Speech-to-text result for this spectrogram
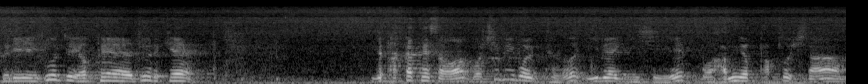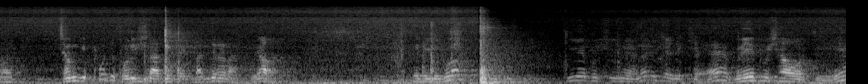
그리고 이제 옆에도 이렇게 이제 바깥에서 뭐 12V, 220, 뭐 압력 밥솥이나 뭐 전기 포드 돌리시라도 만들어 놨고요. 그리고 뒤에 보시면은 이제 이렇게 외부 샤워기,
